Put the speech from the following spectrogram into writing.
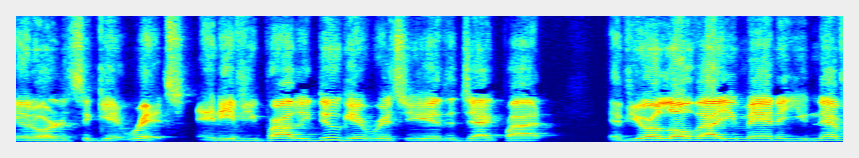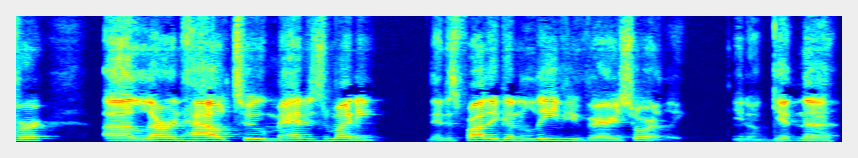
in order to get rich. And if you probably do get rich and you hit the jackpot, if you're a low value man and you never uh, learn how to manage money, then it's probably going to leave you very shortly. You know, getting the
